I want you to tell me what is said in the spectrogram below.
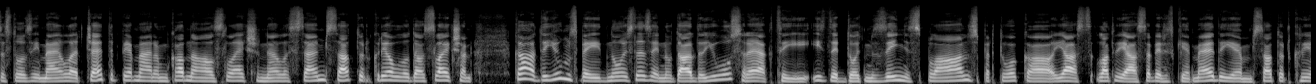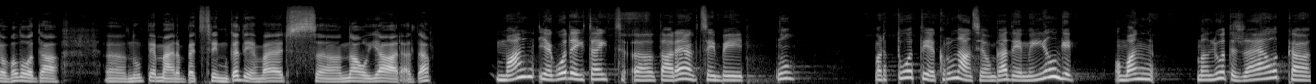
tas nozīmē LR4, piemēram, kanāla slēgšana, LSM satura, krievlodā slēgšana. Kāda jums bija, nu, es nezinu, tāda jūsu reakcija, izdzirdot ziņas plānus par to, ka jā, Latvijā sabiedriskiem mēdījiem satura krievu valodā, nu, piemēram, pēc trim gadiem vairs nav jārada? Man, ja godīgi teikt, tā reakcija bija, nu, par to tiek runāts jau gadiem ilgi, un man, man ļoti žēl, ka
